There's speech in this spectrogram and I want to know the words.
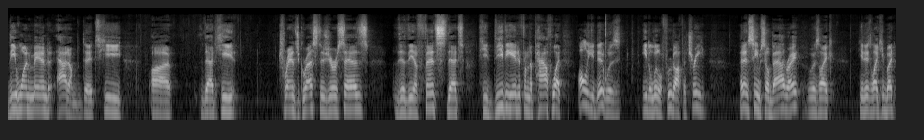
The one man Adam that he uh, that he transgressed, as yours says, the, the offense that he deviated from the path. What? All he did was eat a little fruit off the tree. That didn't seem so bad, right? It was like he didn't like, you, but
